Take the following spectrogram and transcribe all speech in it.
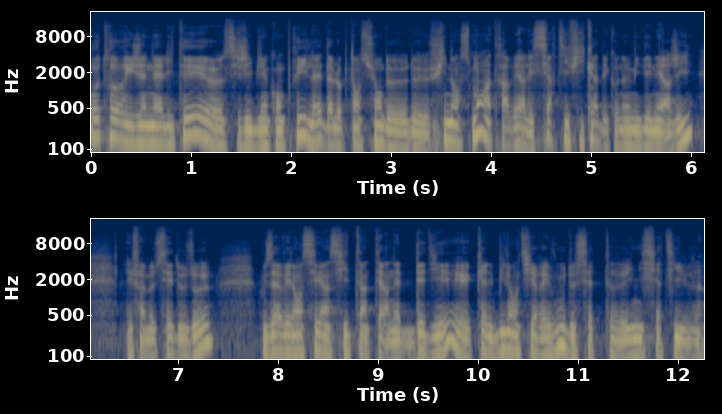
Autre originalité, euh, si j'ai bien compris, l'aide à l'obtention de, financement à travers les certificats d'économie d'énergie, les fameux C2E. Vous avez lancé un site internet dédié. Quel bilan tirez-vous de cette euh, initiative?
